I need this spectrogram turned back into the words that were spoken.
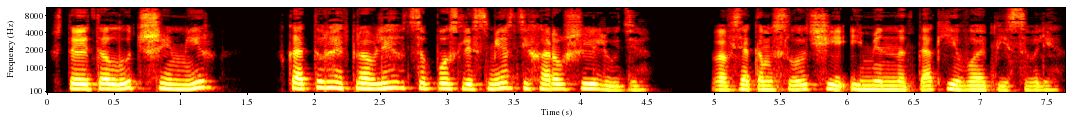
что это лучший мир, в который отправляются после смерти хорошие люди. Во всяком случае, именно так его описывали.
